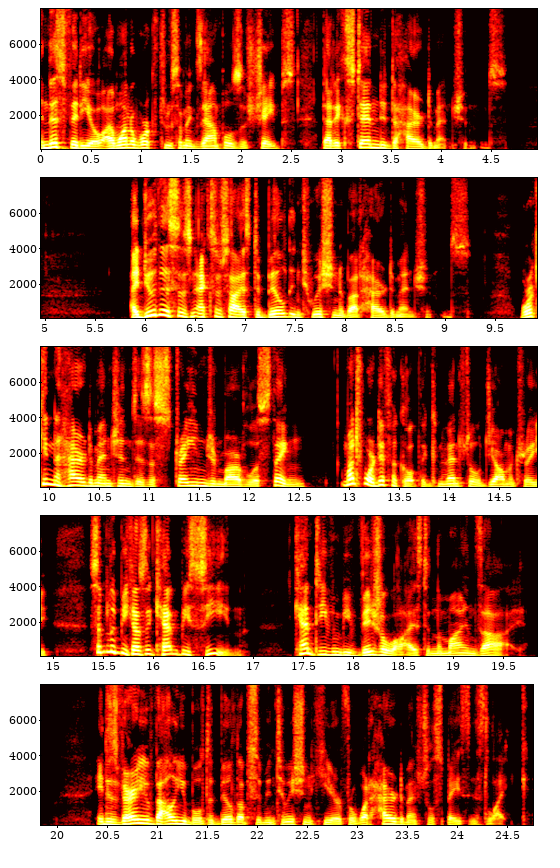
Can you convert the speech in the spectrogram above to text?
In this video, I want to work through some examples of shapes that extend into higher dimensions. I do this as an exercise to build intuition about higher dimensions. Working in higher dimensions is a strange and marvelous thing, much more difficult than conventional geometry, simply because it can't be seen, can't even be visualized in the mind's eye. It is very valuable to build up some intuition here for what higher dimensional space is like,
